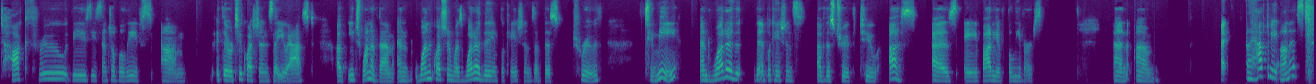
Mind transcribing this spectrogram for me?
talk through these essential beliefs, um, if there were two questions that you asked of each one of them, and one question was, "What are the implications of this truth to me?" and "What are the, the implications of this truth to us as a body of believers?" And um, I I have to be honest.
